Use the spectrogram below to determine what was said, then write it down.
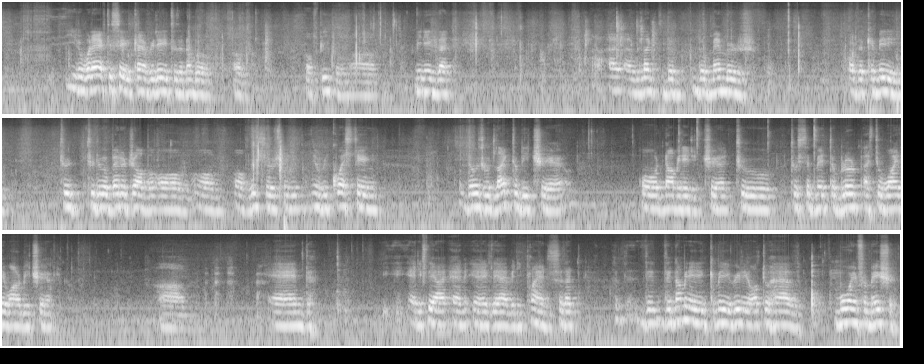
you know, what I have to say is kind of related to the number of, of, of people, uh, meaning that I, I would like the, the members of the committee to, to do a better job of, of, of research, you know, requesting those who'd like to be chair or nominated chair to, to submit a blurb as to why they want to be chair. Um, and and if they are and if they have any plans, so that the, the nominating committee really ought to have more information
